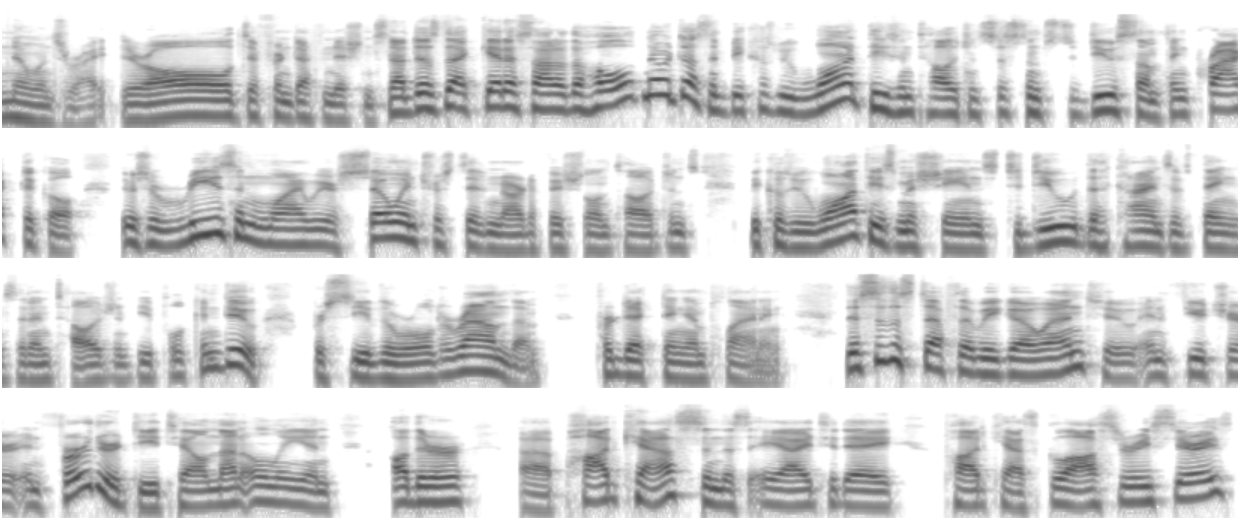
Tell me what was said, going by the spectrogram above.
no one's right. They're all different definitions. Now, does that get us out of the hole? No, it doesn't, because we want these intelligent systems to do something practical. There's a reason why we are so interested in artificial intelligence, because we want these machines to do the kinds of things that intelligent people can do, perceive the world around them, predicting and planning. This is the stuff that we go into in future in further detail, not only in other uh, podcasts in this AI Today podcast glossary series,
